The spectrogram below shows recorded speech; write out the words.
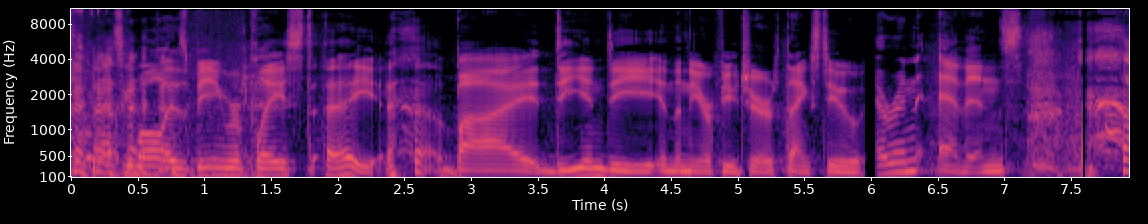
that. Basketball is being replaced, hey, by D and D in the near future, thanks to Erin Evans.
